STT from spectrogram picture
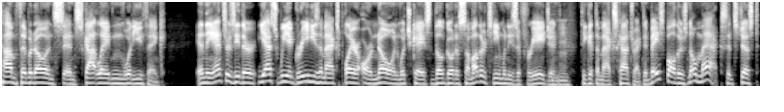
Tom Thibodeau and, and Scott Layden, what do you think? And the answer is either yes, we agree he's a max player, or no, in which case they'll go to some other team when he's a free agent Mm-hmm. to get the max contract. In baseball, there's no max. It's just,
